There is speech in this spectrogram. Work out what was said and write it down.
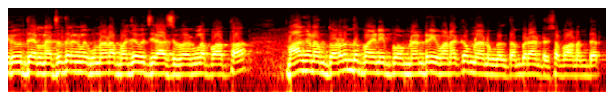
இருபத்தேழு நட்சத்திரங்களுக்கு உண்டான பஞ்சவச்சி ராசி பலன்களை பார்த்தோம் வாங்க நாம் தொடர்ந்து பயணிப்போம். நன்றி வணக்கம். நான் உங்கள் தம்பிரான் ரிஷபானந்தர்.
